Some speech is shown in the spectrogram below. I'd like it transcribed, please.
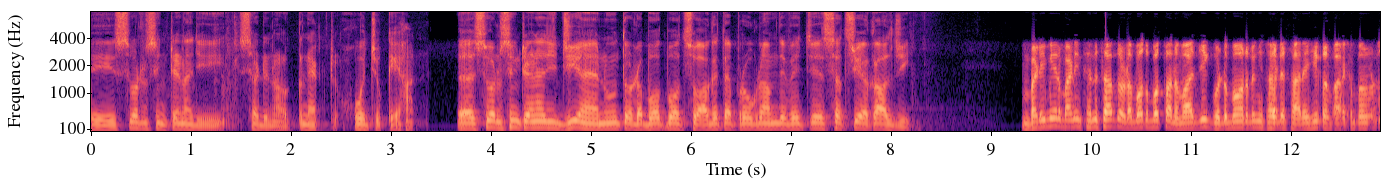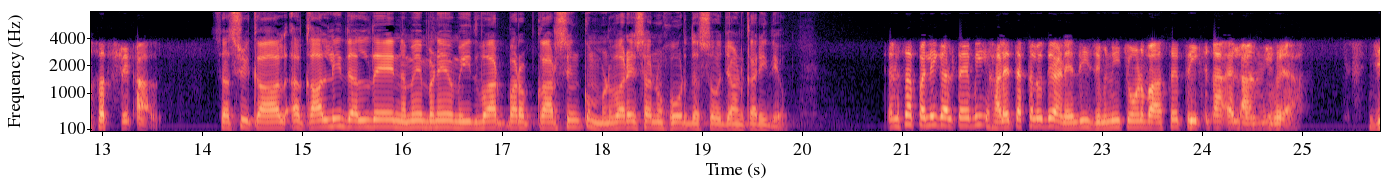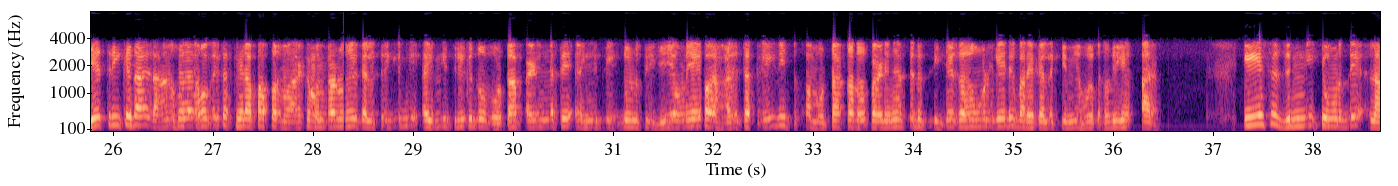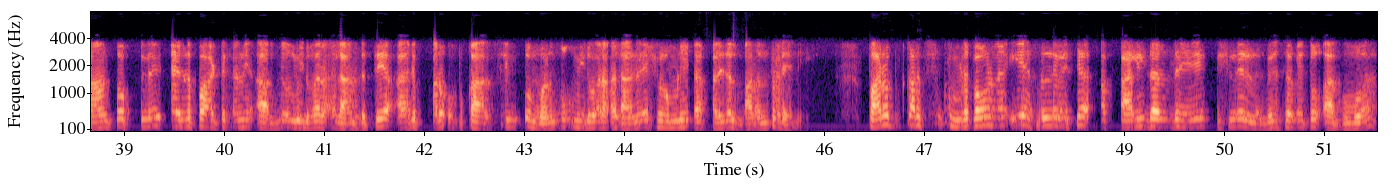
ਤੇ ਸਵਰਨ ਸਿੰਘ ਟੈਣਾ ਜੀ ਸਾਡੇ ਨਾਲ ਕਨੈਕਟ ਹੋ ਚੁੱਕੇ ਹਨ। ਸਵਰਨ ਸਿੰਘ ਟੈਣਾ ਜੀ ਜੀ ਆਇਆਂ ਨੂੰ ਤੁਹਾਡਾ ਬਹੁਤ-ਬਹੁਤ ਸਵਾਗਤ ਹੈ ਪ੍ਰੋਗਰਾਮ ਦੇ ਵਿੱਚ। ਸਤਿ ਸ਼੍ਰੀ ਅਕਾਲ ਜੀ। ਬੜੀ ਮਿਹਰਬਾਨੀ ਥਨ ਸਾਹਿਬ ਤੁਹਾਡਾ ਬਹੁਤ ਬਹੁਤ ਧੰਨਵਾਦ ਜੀ। ਗੁੱਡ ਮਾਰਨਿੰਗ ਸਾਡੇ ਸਾਰੇ ਹੀ ਪਰਿਵਾਰਕ ਮੈਂਬਰਾਂ ਨੂੰ। ਸਤਿ ਸ਼੍ਰੀ ਅਕਾਲ। ਸਤਿ ਸ਼੍ਰੀ ਅਕਾਲ। ਅਕਾਲੀ ਦਲ ਦੇ ਨਵੇਂ ਬਣੇ ਉਮੀਦਵਾਰ ਪਰਉਪਕਾਰ ਸਿੰਘ ਘੁੰਮਣ ਬਾਰੇ ਸਾਨੂੰ ਹੋਰ ਦੱਸੋ ਜਾਣਕਾਰੀ ਦਿਓ। ਥਨ ਸਾਹਿਬ ਪਹਿਲੀ ਗੱਲ ਤਾਂ ਇਹ ਵੀ ਹਾਲੇ ਤੱਕ ਲੁਧਿਆਣੇ ਦੀ ਜ਼ਿਮਨੀ ਚੋਣ ਵਾਸਤੇ ਤਰੀਕ ਦਾ ਐਲਾਨ ਨਹੀਂ ਹੋਇਆ। ਜੇ ਤਰੀਕ ਦਾ ਐਲਾਨ ਹੋਇਆ ਹੋਵੇ ਤਾਂ ਫਿਰ ਆਪਾਂ ਪਰਿਵਾਰਕ ਮੈਂਬਰਾਂ ਨੂੰ ਇਹ ਗੱਲ ਕਰੀਏ ਵੀ ਇੰਨੀ ਤਰੀਕ ਨੂੰ ਵੋਟਾਂ ਪੈਣੀਆਂ ਤੇ ਇੰਨੀ ਤਰੀਕ ਨੂੰ ਨਤੀਜੇ ਆਉਣੇ ਪਰ ਹਾਲੇ ਤੱਕ ਇਹ ਨਹੀਂ ਪਤਾ ਵੋਟਾਂ ਕਦੋਂ ਪੈਣੀਆਂ ਤੇ ਨਤੀਜੇ ਕਦੋਂ ਆਉਣਗੇ, ਇਹਦੇ ਬਾਰੇ ਗੱਲ ਕਿਵੇਂ ਹੋ ਸਕਦੀ ਹੈ? ਪਰ ਇਸ ਜ਼ਿਮਨੀ ਚੋਣ ਦੇ ਐਲਾਨ ਤੋਂ ਪਹਿਲੇ ਤਿੰਨ ਪਾਰਟੀਆਂ ਨੇ ਆਪਣੇ ਉਮੀਦਵਾਰ ਐਲਾਨ ਦਿੱਤੇ ਅੱਜ ਪਰ ਉਪਕਾਰ ਸਿੰਘ ਘੁੰਮਣ ਨੂੰ ਉਮੀਦਵਾਰ ਐਲਾਨੇ ਸ਼੍ਰੋਮਣੀ ਅਕਾਲੀ ਦਲ ਬਾਦਲ ਧੜੇ ਨੇ। ਪਰ ਉਪਕਾਰ ਸਿੰਘ ਘੁੰਮਣ ਕੌਣ ਹੈ? ਇਹ ਅਸਲ ਦੇ ਵਿੱਚ ਅਕਾਲੀ ਦਲ ਦੇ ਪਿਛਲੇ ਲੰਬੇ ਸਮੇਂ ਤੋਂ ਆਗੂ ਆ,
